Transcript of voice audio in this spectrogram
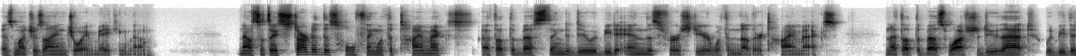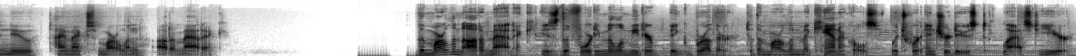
as much as I enjoy making them. Now, since I started this whole thing with a Timex, I thought the best thing to do would be to end this first year with another Timex. And I thought the best watch to do that would be the new Timex Marlin Automatic. The Marlin Automatic is the 40mm big brother to the Marlin Mechanicals, which were introduced last year.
